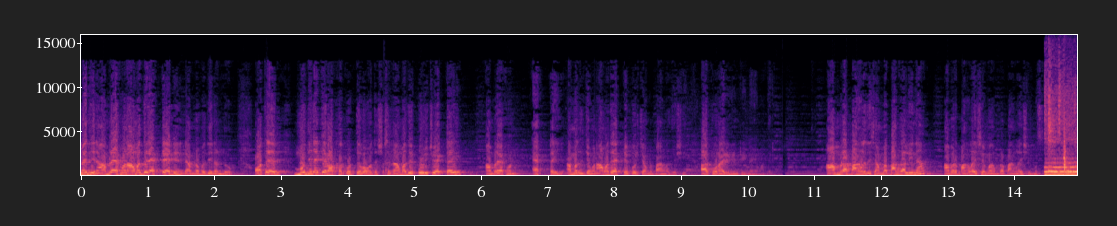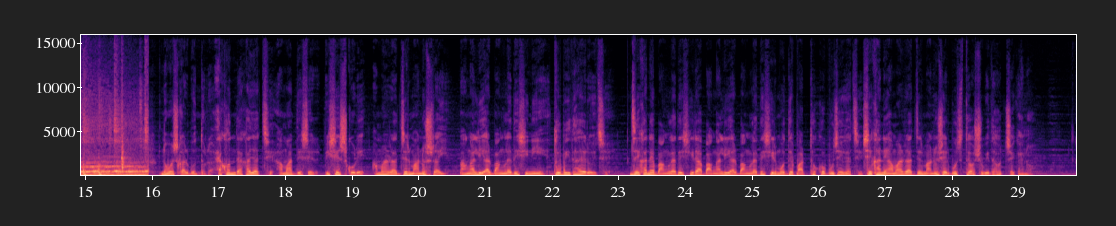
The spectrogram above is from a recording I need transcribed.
Medina, আমরা এখন আমাদের একটা আইডেন্টি আমরা মদিনার লোক। অতএব মদিনাকে রক্ষা করতে হবে আমাদের সাথে। আমাদের পরিচয় একটাই, আমরা এখন একটাই। আমাদের যেমন আমাদের একটাই পরিচয়, আমরা বাংলাদেশি। আর কোন আইডেন্টি নাই আমাদের। আমরা বাংলাদেশ, আমরা বাঙালি না, আমরা বাংলাদেশি আমরা বাংলাদেশি মুসলিম। নমস্কার বন্ধুরা, এখন দেখা যাচ্ছে আমার দেশের, বিশেষ করে আমার রাজ্যের মানুষরাই বাঙালি আর বাংলাদেশি নিয়ে দুবিধায় রয়েছে। যেখানে বাংলাদেশিরা বাঙালি আর বাংলাদেশির মধ্যে পার্থক্য বুঝে গেছে, সেখানে আমার রাজ্যের মানুষের বুঝতে অসুবিধা হচ্ছে কেন?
